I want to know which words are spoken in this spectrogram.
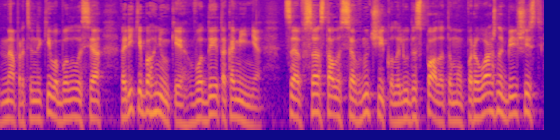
На працівників обвалилися ріки багнюки, води та каміння. Це все сталося вночі, коли люди спали. Тому переважна більшість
